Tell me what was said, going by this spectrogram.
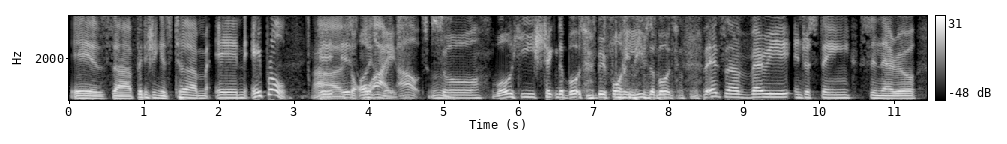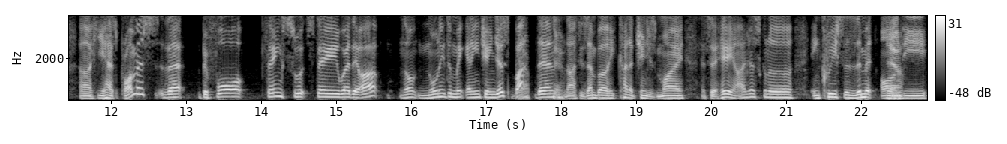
is uh, finishing his term in April. Uh, so all eyes out. Mm. So will he shake the boat before he leaves the boat? It's a very interesting scenario. Uh, he has promised that before things would stay where they are, no, no need to make any changes. But yeah. then yeah. last December, he kind of changed his mind and said, "Hey, I'm just gonna increase the limit on yeah. the."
